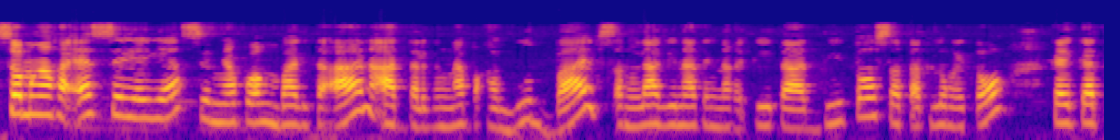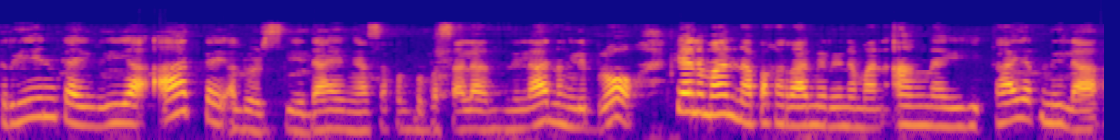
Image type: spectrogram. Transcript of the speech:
So mga ka-SAYS, yun nga po ang balitaan at talagang napaka-good vibes ang lagi nating nakikita dito sa tatlong ito, kay Catherine, kay Ria at kay Alurski dahil nga sa pagbabasalan nila ng libro. Kaya naman napakarami rin naman ang nahihikayat nila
